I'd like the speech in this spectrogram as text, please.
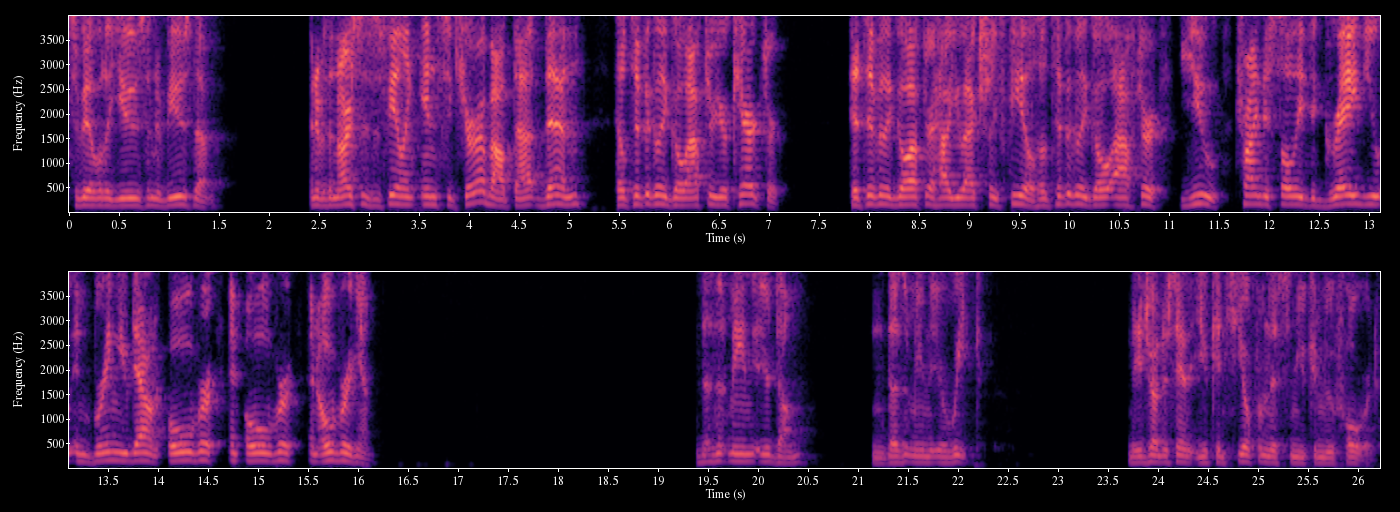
to be able to use and abuse them. And if the narcissist is feeling insecure about that, then he'll typically go after your character. He'll typically go after how you actually feel. He'll typically go after you, trying to slowly degrade you and bring you down over and over and over again. It doesn't mean that you're dumb. It doesn't mean that you're weak. You need to understand that you can heal from this and you can move forward.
